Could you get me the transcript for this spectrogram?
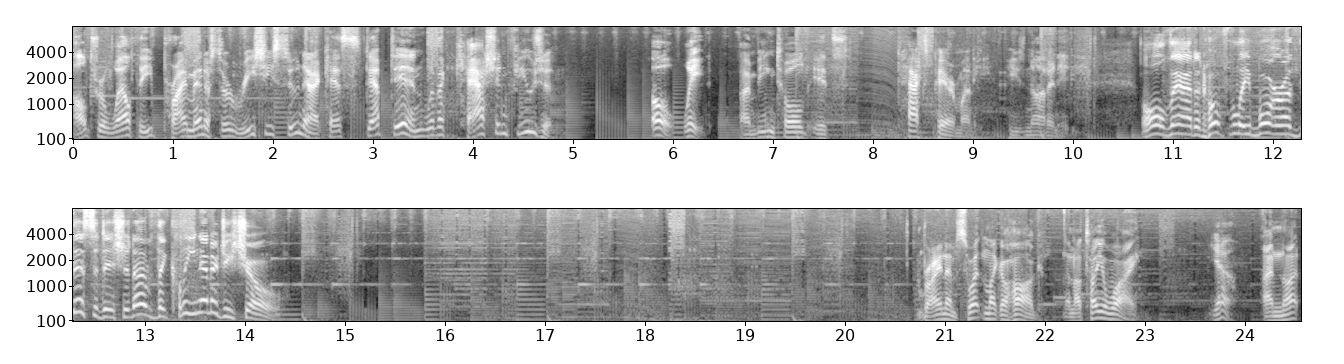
Ultra wealthy Prime Minister Rishi Sunak has stepped in with a cash infusion. Oh, wait, I'm being told it's taxpayer money. He's not an idiot. All that and hopefully more on this edition of The Clean Energy Show. Brian, I'm sweating like a hog, and I'll tell you why. Yeah. I'm not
